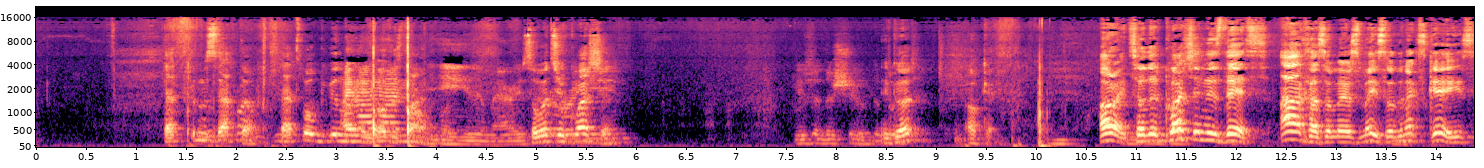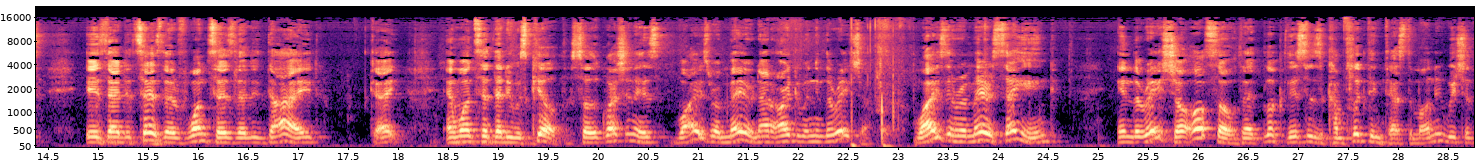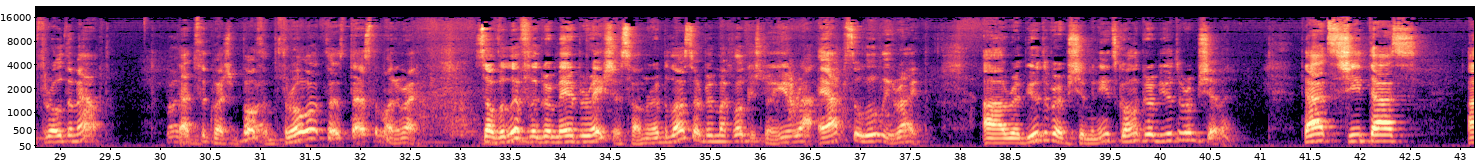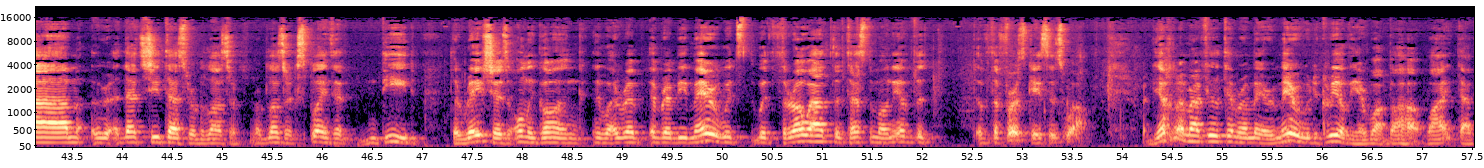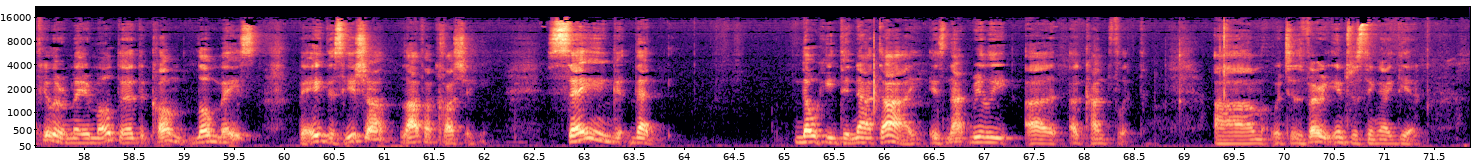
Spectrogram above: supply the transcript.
That's the Masechta. That's what we've been learning all this time. He either marries So what's your question? Gives her the shoe. The you good? Okay. All right. So the question is this: Ah, So the next case is that it says that if one says that he died, okay, and one said that he was killed. So the question is, why is Rameir not arguing in the Resha? Why is Rameir saying in the Resha also that look, this is a conflicting testimony, we should throw them out? That's the question. Both of them. Throw out the testimony, right? So v'liflig Rameir Bereisha, some Rebbe Lazar b'machlokish. You're right, absolutely right. Uh, Rabbi Yehuda Reb Shimon, it's going like Rabbi Yehuda Reb Shimon. That's Shitas. Um, that's Shitas Rabbi Lazar. Rabbi Lazar explains that indeed the Reisha is only going. Rabbi Meir would, would throw out the testimony of the of the first case as well. Rabbi Yochanan Rafil Rameir would agree over here. Why? Tafil Rameir Moted to come lo mace be'edis isha lava. Saying that no, he did not die is not really a, a conflict, um, which is a very interesting idea.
